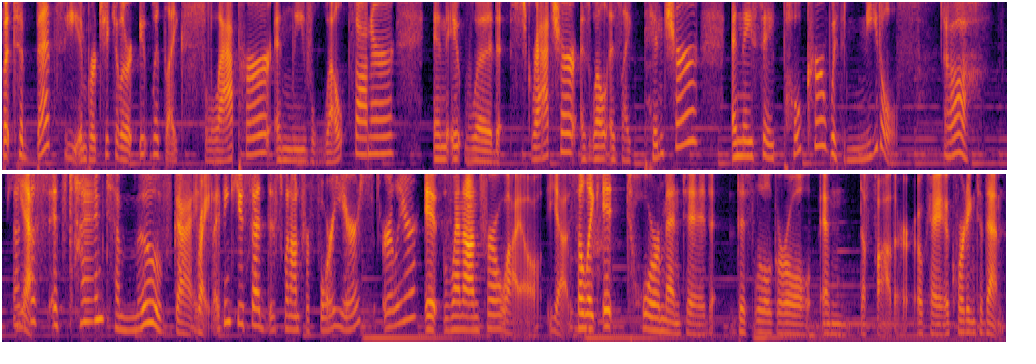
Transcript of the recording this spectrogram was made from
But to Betsy in particular, it would like slap her and leave welts on her. And it would scratch her as well as like pinch her. And they say poke her with needles. Oh, that's Yes. just, it's time to move, guys. Right. I think you said this went on for four years earlier. It went on for a while. Yeah. So, like, it tormented this little girl and the father, okay, according to them.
